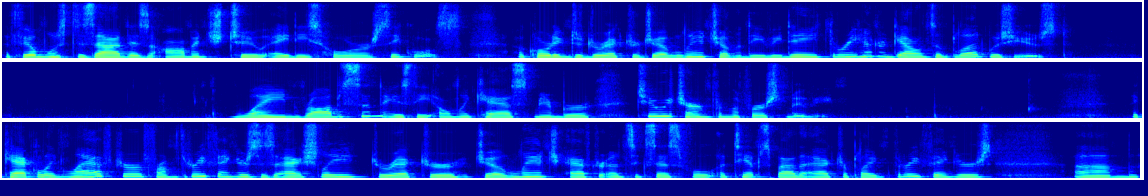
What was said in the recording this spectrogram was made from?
The film was designed as an homage to 80s horror sequels. According to director Joe Lynch on the DVD, 300 gallons of blood was used. Wayne Robson is the only cast member to return from the first movie. The cackling laughter from Three Fingers is actually director Joe Lynch after unsuccessful attempts by the actor playing Three Fingers um,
